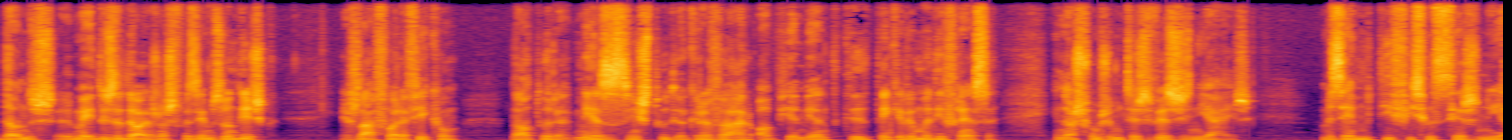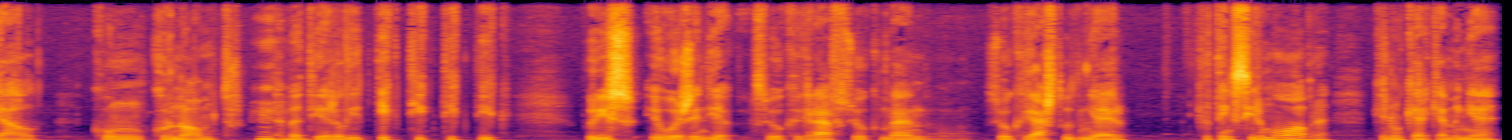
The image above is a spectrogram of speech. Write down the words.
dão-nos meia dúzia de horas, nós fazemos um disco. Eles lá fora ficam, na altura, meses em estúdio a gravar, obviamente que tem que haver uma diferença. E nós fomos muitas vezes geniais. Mas é muito difícil ser genial com um cronómetro a bater ali, tic, tic, tic, tic. Por isso, eu hoje em dia, sou eu que gravo, sou eu que mando, sou eu que gasto o dinheiro, aquilo tem que ser uma obra, que eu não quero que amanhã,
